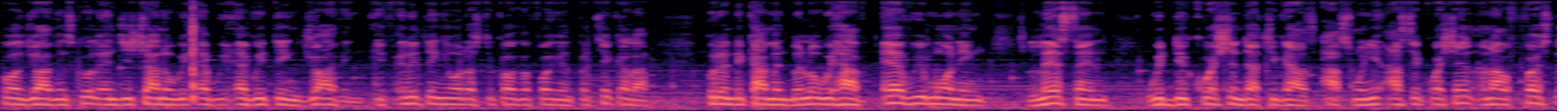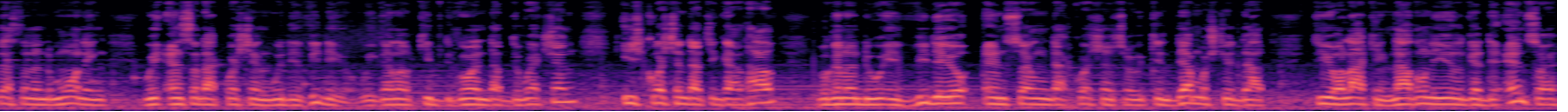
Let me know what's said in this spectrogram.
Paul Driving School and this channel with every, everything driving. If anything you want us to cover for you in particular, put in the comment below. We have every morning lesson with the question that you guys ask. When you ask a question on our first lesson in the morning, we answer that question with a video. We're gonna keep going that direction. Each question that you guys have, we're gonna do a video answering that question so we can demonstrate that to your liking. Not only you'll get the answer,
